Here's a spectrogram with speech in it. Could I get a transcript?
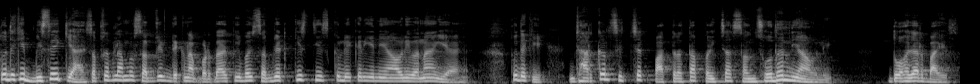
तो देखिए, विषय क्या है? सबसे पहले हम लोग सब्जेक्ट देखना पड़ता है कि भाई सब्जेक्ट किस चीज़ को लेकर ये नियमावली बनाया गया है। तो देखिए, झारखंड शिक्षक पात्रता परीक्षा संशोधन नियमावली 2022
